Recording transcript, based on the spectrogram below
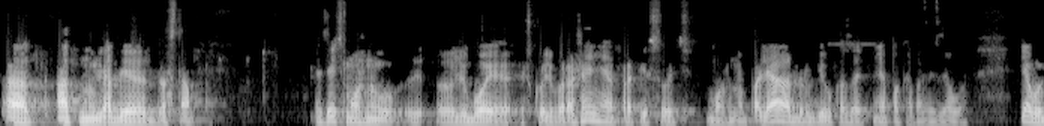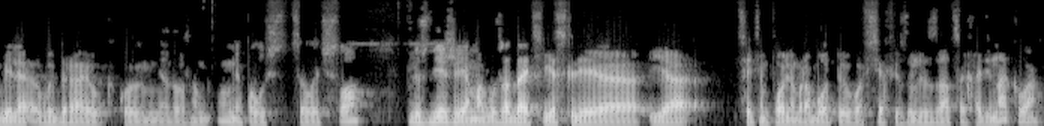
от, от 0 до, до 100. Здесь можно э, любое SQL-выражение прописывать, можно поля другие указать, но я пока так сделаю. Я выбираю, выбираю, какое у меня должно быть, у меня получится целое число. Плюс здесь же я могу задать, если я с этим полем работаю во всех визуализациях одинаково,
